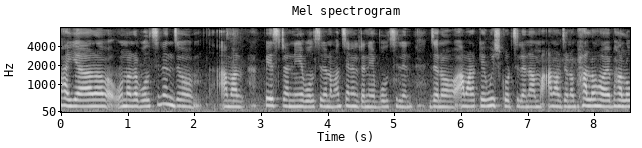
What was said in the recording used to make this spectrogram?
ভাইয়া ওনারা বলছিলেন যে আমার পেজটা নিয়ে বলছিলেন, আমার চ্যানেলটা নিয়ে বলছিলেন যেন আমাকে উইশ করছিলেন আমার যেন ভালো হয়, ভালো,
